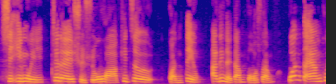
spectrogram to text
是因为即个许淑华去做馆长，啊，恁会当补选。阮大安区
